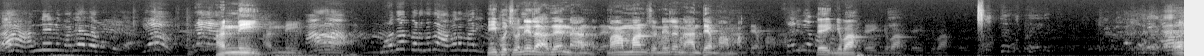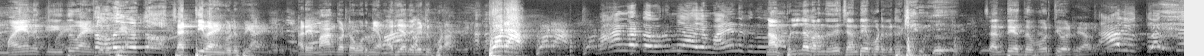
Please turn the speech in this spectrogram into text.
ஆ, அண்ணின்னு மரியாதை கொடுங்க. அண்ணி. மாதிரி. நீ இப்போ சொன்னீல அதே நான் மாமான்னு சொன்னீல நான் தான் மாமா. டேய் இங்க வா. உன் மயனுக்கு இது வாங்கி கொடுப்பேன் சட்டி வாங்கி கொடுப்பேன் அடே மாங்கொட்டை உரிமையா? மரியாதை வீட்டுக்கு போடா. போடா. மாங்கட்ட உரிமையா? என் மயனுக்கு. நான் பிள்ளை பிறந்ததே சந்தையை போட்டுக்கிட்டு இருக்கேன். சந்தேகத்தை பூர்த்தி பண்ணுறியா காது தொத்து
